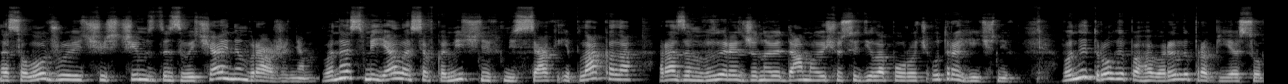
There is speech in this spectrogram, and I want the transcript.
насолоджуючись чимсь незвичайним враженням. Вона сміялася в комічних місцях і плакала разом з вирядженою дамою, що сиділа поруч, у трагічних. Вони трохи поговорили про п'єсу.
